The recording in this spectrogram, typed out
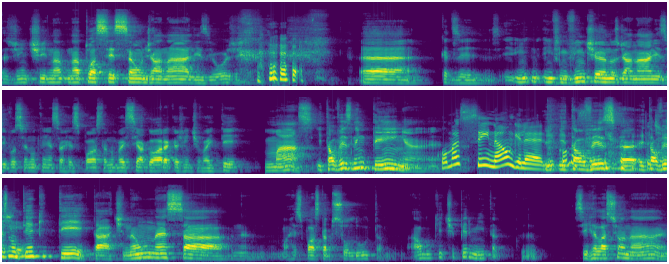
a gente, na, na tua sessão de análise hoje, é, quer dizer, enfim, 20 anos de análise e você não tem essa resposta, não vai ser agora que a gente vai ter. Mas, e talvez nem tenha. É, Como assim, não, Guilherme? E, e talvez, assim? é, e talvez não tenha que ter, Tati, não nessa né, uma resposta absoluta, algo que te permita se relacionar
